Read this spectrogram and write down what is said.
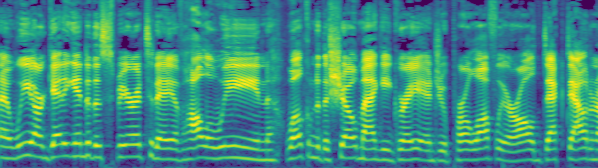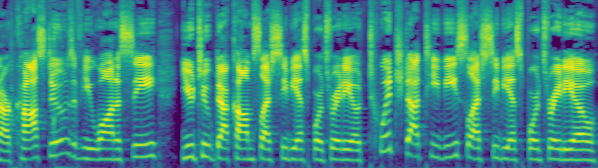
And we are getting into the spirit today of Halloween. Welcome to the show, Maggie Gray, Andrew Perloff. We are all decked out in our costumes. If you want to see, youtube.com slash CBS Sports Radio, twitch.tv slash CBS Sports Radio.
